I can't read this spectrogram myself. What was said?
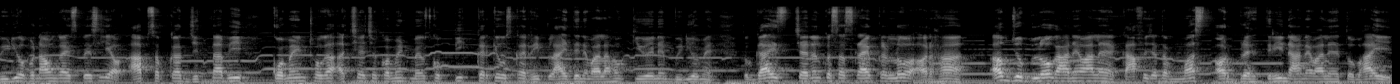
वीडियो बनाऊँगा स्पेशली और आप सबका जितना भी कमेंट होगा अच्छे अच्छे कमेंट मैं उसको पिक करके उसका रिप्लाई देने वाला हूँ क्यू एन ए वीडियो में। तो गाइज़ चैनल को सब्सक्राइब कर लो और हाँ अब जो ब्लॉग आने वाले हैं काफ़ी ज़्यादा मस्त और बेहतरीन आने वाले हैं। तो भाई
